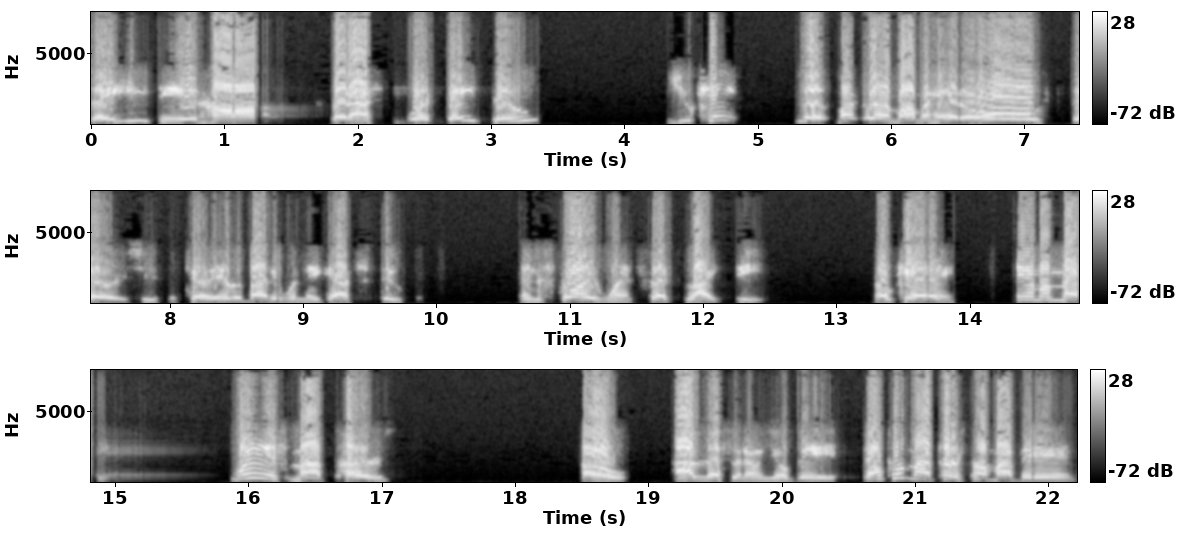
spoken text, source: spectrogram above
say he did harm, but I see what they do. You can't look. My grandmama had an old story she used to tell everybody when they got stupid, and the story went such like this. Okay, MMA. Where's my purse? Oh, I left it on your bed. Don't put my purse on my bed.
